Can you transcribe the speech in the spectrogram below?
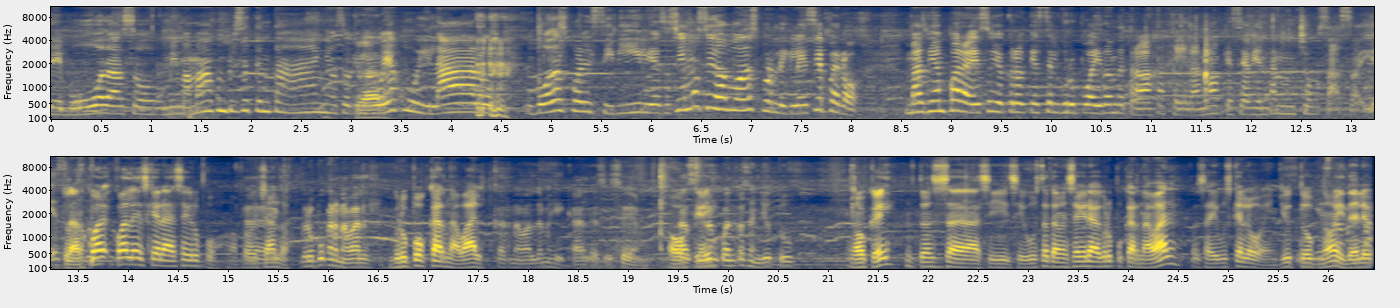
de bodas o mi mamá va a cumplir 70 años o que Claro. me voy a jubilar o bodas por el civil y eso. Sí hemos ido a bodas por la iglesia, pero más bien para eso yo creo que es el grupo ahí donde trabaja Jera, ¿no? Que se avientan un showzazo ahí. Eso Claro. es ¿Cuál, cuál es que era ese grupo? Aprovechando. Eh, Grupo Carnaval. Grupo Carnaval. Carnaval de Mexicali, así se. Así lo encuentras en YouTube. Ok, entonces ah, si, si gusta también seguir a Grupo Carnaval, pues ahí búsquelo en YouTube, Sí, ¿no? Y dele,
